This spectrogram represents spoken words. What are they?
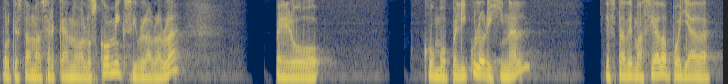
porque está más cercano a los cómics y bla, bla, bla. Pero como película original está demasiado apoyada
